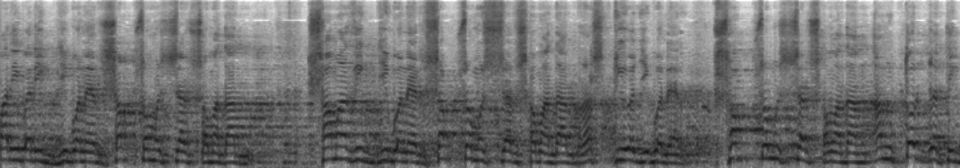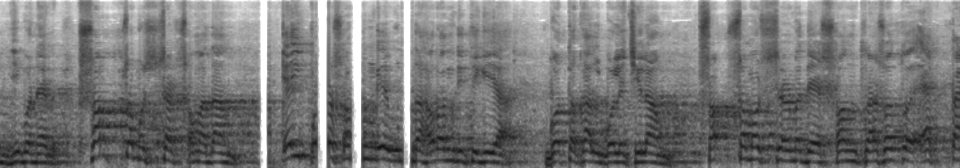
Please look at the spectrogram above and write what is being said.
পারিবারিক জীবনের সব সমস্যার সমাধান, সামাজিক জীবনের সব সমস্যার সমাধান, রাষ্ট্রীয় জীবনের সব সমস্যার সমাধান, আন্তর্জাতিক জীবনের সব সমস্যার সমাধান। এই প্রসঙ্গে উদাহরণ দিতে গিয়া গতকাল বলেছিলাম, সব সমস্যার মধ্যে সন্ত্রাস তো একটা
